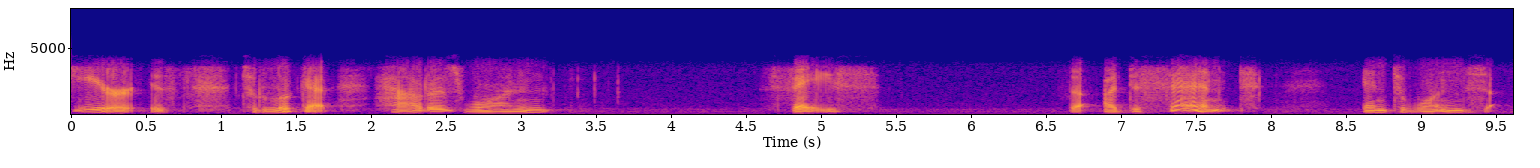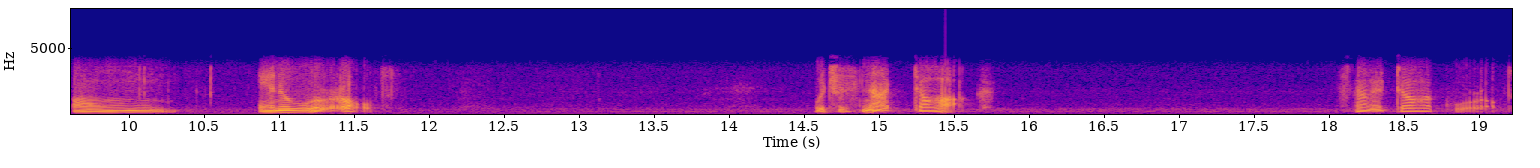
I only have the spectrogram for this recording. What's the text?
here is to look at how does one face the, a descent into one's own inner world, which is not dark. It's not a dark world.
